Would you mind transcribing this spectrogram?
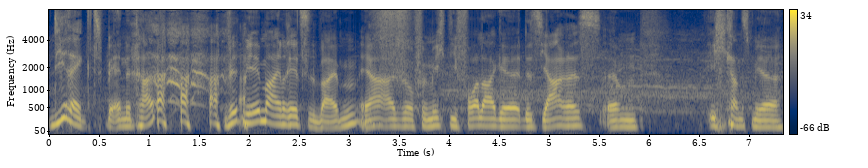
direkt beendet hat, wird mir immer ein Rätsel bleiben bleiben. Ja, also für mich die Vorlage des Jahres. Ähm, ich kann es mir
